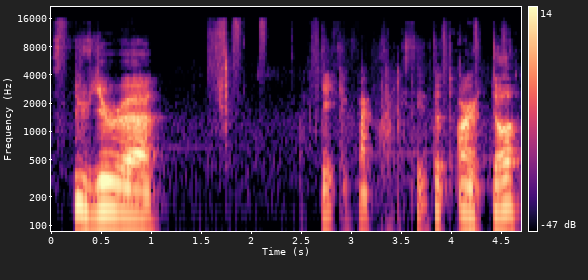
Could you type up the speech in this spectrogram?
C'est plus vieux... Euh... Ok, c'est tout un tas.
